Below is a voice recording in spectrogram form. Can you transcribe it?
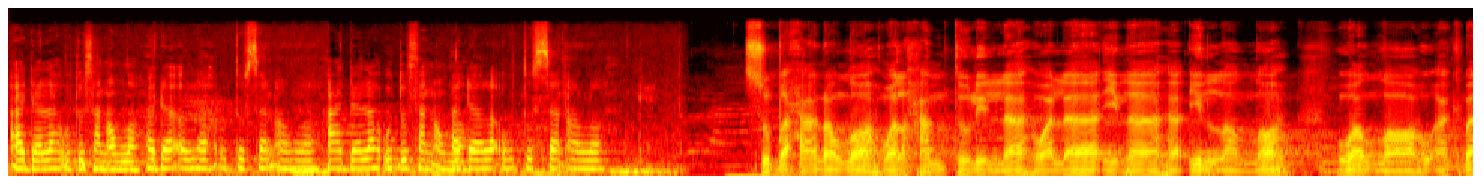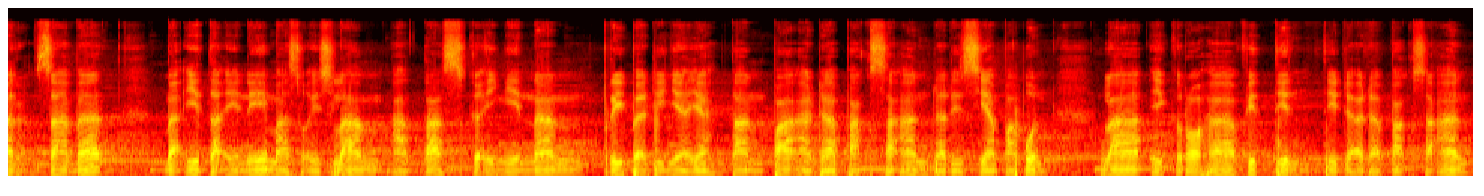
adalah utusan Allah. adalah utusan Allah. Adalah utusan Allah. Adalah utusan Allah. Subhanallah walhamdulillah wa la ilaha illallah. Wallahu akbar. Sahabat, Mbak Ita ini masuk Islam atas keinginan pribadinya ya, tanpa ada paksaan dari siapa pun. La ikroha fitin, tidak ada paksaan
